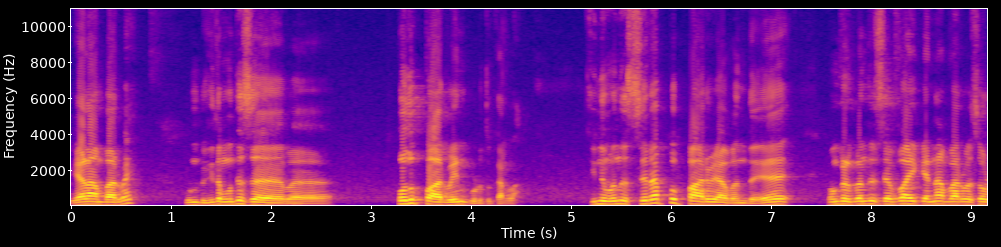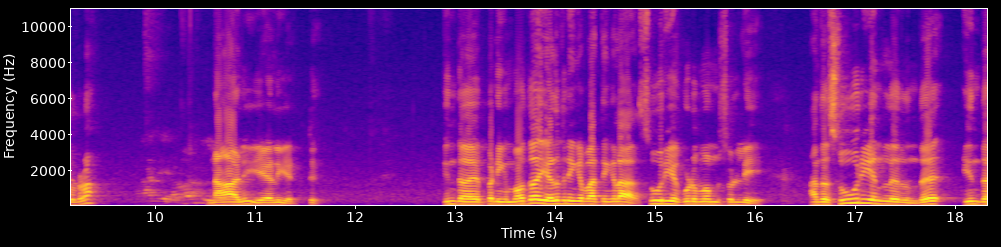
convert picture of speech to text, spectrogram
ஏழாம் பார்வை உண்டு. இதை வந்து ச- வ- பொது பார்வைன்னு கொடுத்துக்கரலாம் இன்னும் வந்து சிறப்பு பார்வையாக வந்து உங்களுக்கு வந்து செவ்வாய்க்கு என்ன பார்வை சொல்கிறோம் நாலு ஏழு எட்டு. இந்த இப்போ நீங்கள் மொதல் எழுதுனீங்க பார்த்தீங்களா சூரிய குடும்பம்னு சொல்லி. அந்த சூரியன்லேருந்து இந்த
